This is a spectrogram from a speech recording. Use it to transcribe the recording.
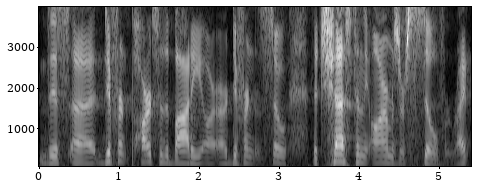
this uh, different parts of the body are, are different. So the chest and the arms are silver, right?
